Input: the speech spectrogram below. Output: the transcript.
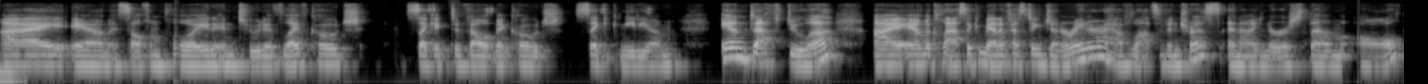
I am a self employed intuitive life coach, psychic development coach, psychic medium, and death doula. I am a classic manifesting generator. I have lots of interests and I nourish them all.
